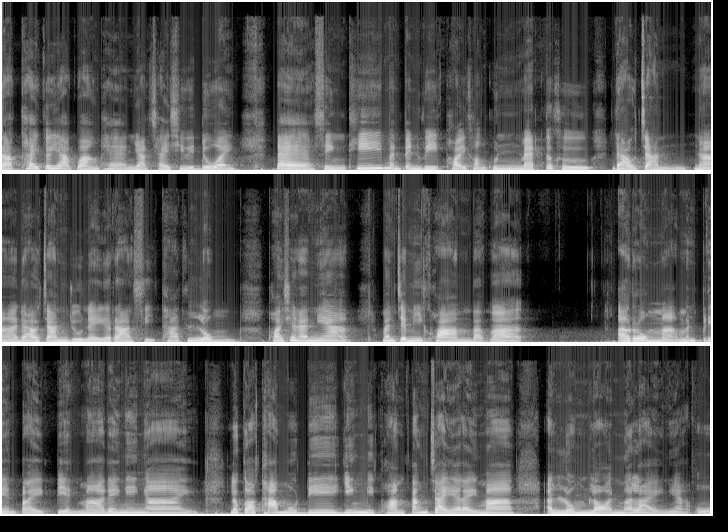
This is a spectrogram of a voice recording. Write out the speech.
รักใครก็อยากวางแผนอยากใช้ชีวิตด้วย แต่สิ่งที่มันเป็นวีคพอยต์ของคุณแมทก็คือ ดาวจันทร์นะดาวจันทร์อยู่ในราศีธาตุลม เพราะฉะนั้นเนี่ยมันจะมีความแบบว่า อารมณ์อะมันเปลี่ยนไปเปลี่ยนมาได้ง่าย ๆ แล้วก็ถ้ามูดดี้ยิ่งมีความตั้งใจอะไรมาก อารมณ์ร้อนเมื่อไหร่เนี่ยโอ้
